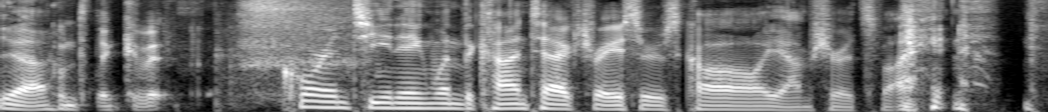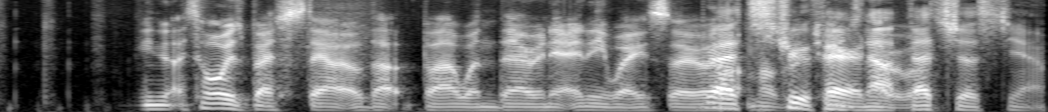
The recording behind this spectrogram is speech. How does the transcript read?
yeah, come to think of it, quarantining when the contact tracers call. Yeah, I'm sure it's fine. you know, it's always best to stay out of that bar when they're in it anyway. So that's true. Fair enough. That that's just yeah.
